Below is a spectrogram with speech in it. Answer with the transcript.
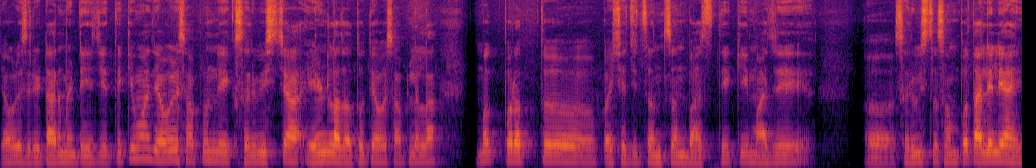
ज्यावेळेस रिटायरमेंट एज येते किंवा ज्यावेळेस आपण एक सर्व्हिसच्या एंडला जातो त्यावेळेस आपल्याला मग परत पैशाची चणचण भाजते की माझे सर्व्हिस तर संपत आलेली आहे.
